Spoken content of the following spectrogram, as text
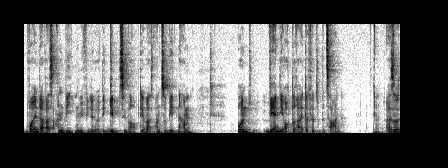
wollen da was anbieten, wie viele Leute gibt es überhaupt, die was anzubieten haben und wären die auch bereit dafür zu bezahlen. Also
